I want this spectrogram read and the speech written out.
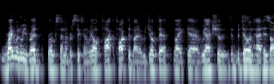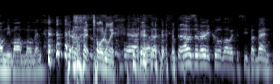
right when we read Rogue Sun number six and we all talked talked about it, we joked that like uh, we actually Dylan had his Omni Man moment. totally. yeah, so that was a very cool moment to see. But man,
